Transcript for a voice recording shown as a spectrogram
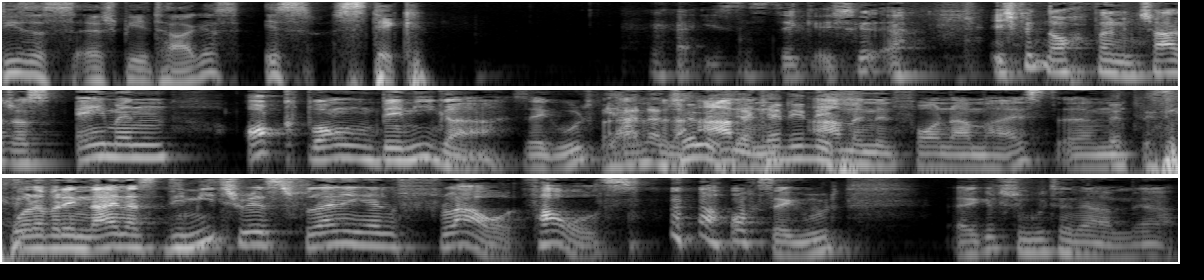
dieses äh, Spieltages ist Stick. Ja, Easton Stick. Ich, ich finde noch von den Chargers Eamon Okbong Bemiga sehr gut. Ja, weil er natürlich, Armin, kennt ihn nicht? Armin den Vornamen heißt. Ähm, oder bei den Niners Demetrius Flanagan Fowles. Auch sehr gut. Äh, gibt schon gute Namen, ja.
